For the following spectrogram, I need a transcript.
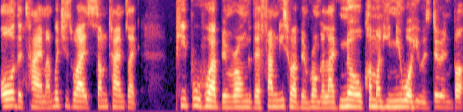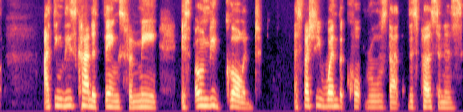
all the time and which is why sometimes like people who have been wrong their families who have been wrong are like no come on he knew what he was doing. But i think these kind of things for me it's only god especially when the court rules that this person is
